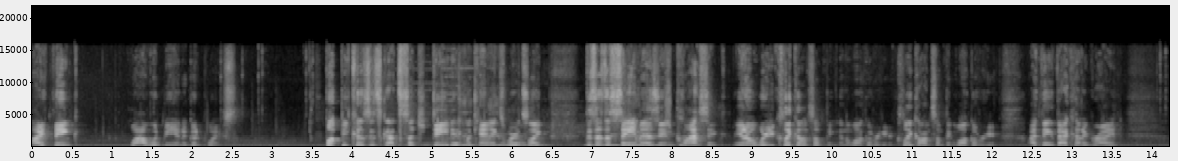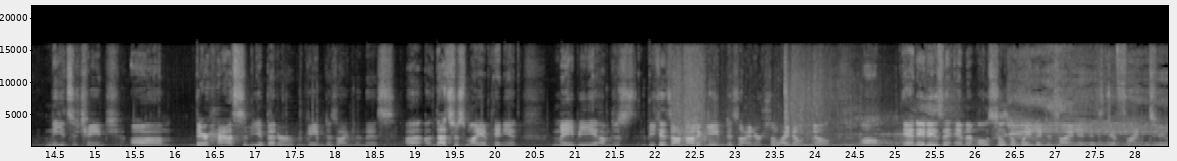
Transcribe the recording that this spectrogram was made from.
I think WoW would be in a good place. But because it's got such dated mechanics where it's like this is the same as in classic, you know, where you click on something and then walk over here, click on something, walk over here. I think that kind of grind needs to change. Um, there has to be a better game design than this. Uh, that's just my opinion. Maybe I'm just because I'm not a game designer, so I don't know. Um, and it is an MMO, so the way they design it is different too.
